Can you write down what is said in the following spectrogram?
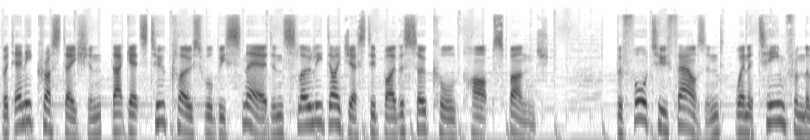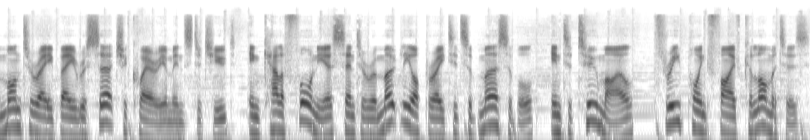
but any crustacean that gets too close will be snared and slowly digested by the so-called harp sponge. Before 2000, when a team from the Monterey Bay Research Aquarium Institute, in California sent a remotely operated submersible, into 2-mile, 3.5 kilometers,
